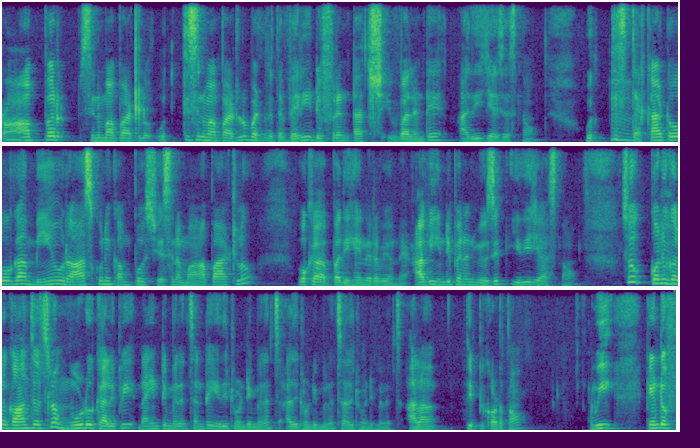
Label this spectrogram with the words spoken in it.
ప్రాపర్ సినిమా పాటలు ఉత్తి సినిమా పాటలు but with very different touch ఇవ్వాలంటే అది చేసేస్తాం. ఉత్తి స్టెకాటోగా మేము రాసుకుని కంపోజ్ చేసిన మా పాటలు ఒక పదిహేను ఇరవై ఉన్నాయి. అవి ఇండిపెండెంట్ మ్యూజిక్ ఇది చేస్తాం. సో కొన్ని కొన్ని కాన్సర్ట్స్లో మూడు కలిపి నైంటీ మినిట్స్ అంటే ఇది ట్వంటీ మినిట్స్ అది ట్వంటీ మినిట్స్ అది ట్వంటీ మినిట్స్ అలా తిప్పి కొడతాం. We kind of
